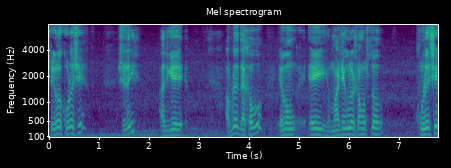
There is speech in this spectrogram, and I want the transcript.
সেগুলো করেছে, সেটাই আজকে আপনাদের দেখাবো এবং এই মাটিগুলো সমস্ত খুঁড়েছে।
